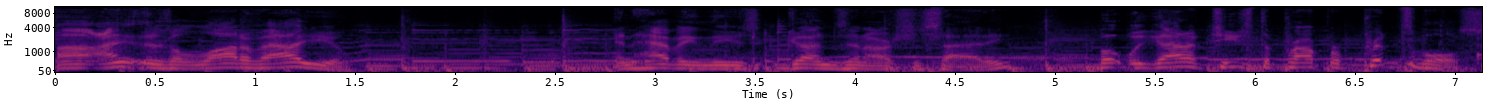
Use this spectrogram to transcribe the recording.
Uh, I think there's a lot of value in having these guns in our society, but we got to teach the proper principles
